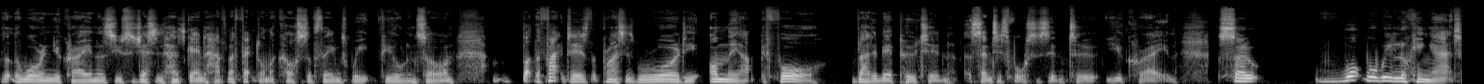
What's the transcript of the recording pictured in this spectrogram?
that the war in Ukraine, as you suggested, has going to have an effect on the cost of things, wheat, fuel, and so on. But the fact is that prices were already on the up before Vladimir Putin sent his forces into Ukraine. So, what were we looking at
